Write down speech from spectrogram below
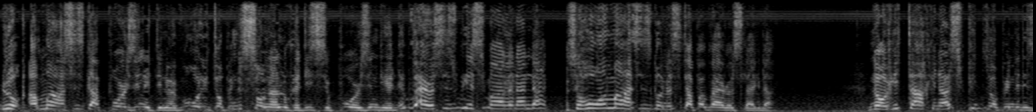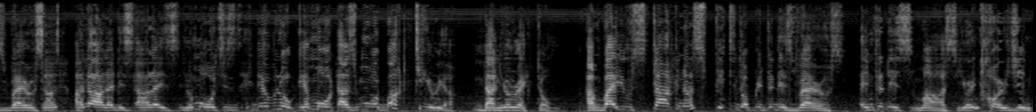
Look, a mask has got pores in it, you know. If you hold it up in the sun and look at it, see pores in there. The virus is way smaller than that. So how a mask is going to stop a virus like that? No, you're talking and spit up into this virus and, and all of this, all of this. Your mouth is, look, your mouth has more bacteria mm than your rectum. And by you talking and spitting up into this virus, into this mass, you're encouraging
